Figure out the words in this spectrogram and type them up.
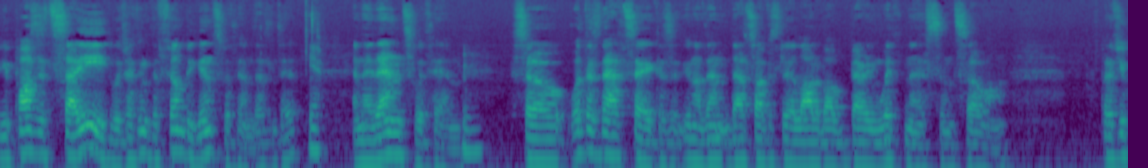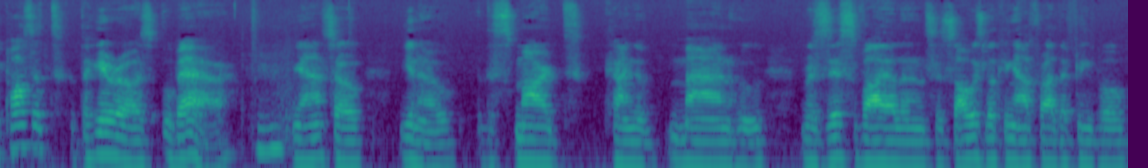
you posit Saeed, which I think the film begins with him, doesn't it? Yeah. And it ends with him. Mhm. So what does that say? Because you know, then that's obviously a lot about bearing witness and so on. But if you posit the hero as Hubert, hmm yeah, so you know, the smart kind of man who resists violence, is always looking out for other people,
